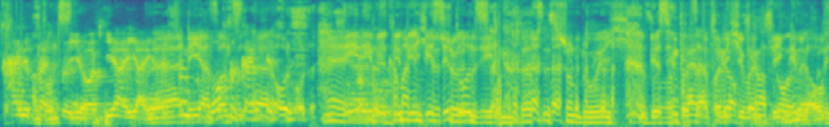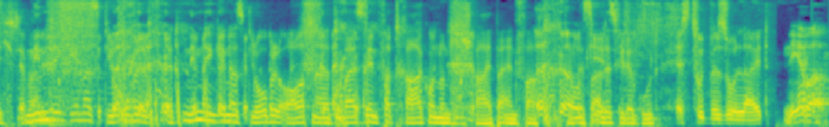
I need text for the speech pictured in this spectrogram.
Keine Zeit ansonsten, für Jörg, ja, ja, ja. ja nee, ansonsten, äh, und, und, ja, nee, nee, wir, wir, wir sind uns, reden. das ist schon durch. Also, wir sind uns einfach nicht über den Weg gelaufen. Nimm den Gamers Global, äh, nimm den Gamers Global Ordner, du weißt den Vertrag und unterschreibe einfach. Dann okay. ist alles wieder gut. Es tut mir so leid. Nee, aber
